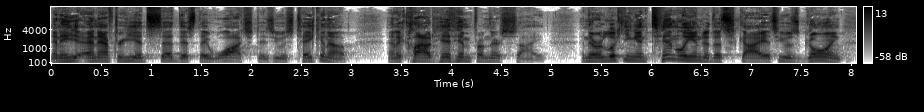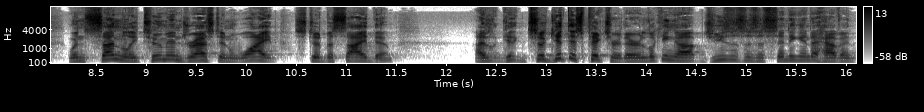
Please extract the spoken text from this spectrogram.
And, he, and after he had said this, they watched as he was taken up, and a cloud hid him from their sight. And they were looking intently into the sky as he was going, when suddenly two men dressed in white stood beside them. I, so get this picture. They're looking up. Jesus is ascending into heaven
